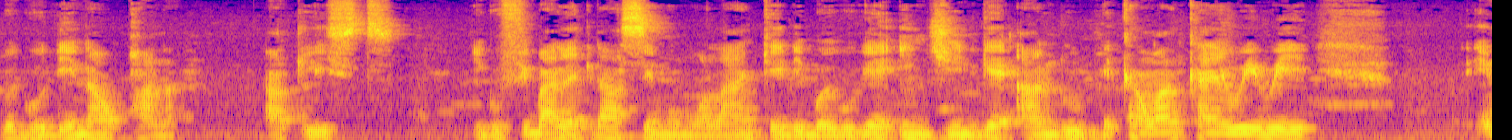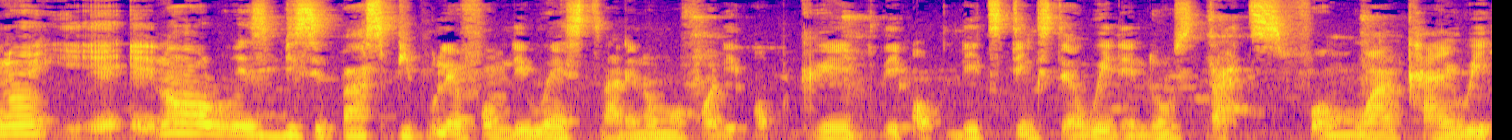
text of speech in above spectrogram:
we go there now panel at least. You go feel like that same Omolanke the boy go get engine get handle make one kind way way you know, it not always be past people from the West now they know more for the upgrade, they update things the way they don't start from one kind way.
